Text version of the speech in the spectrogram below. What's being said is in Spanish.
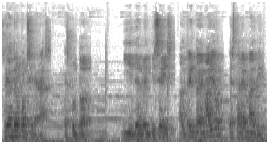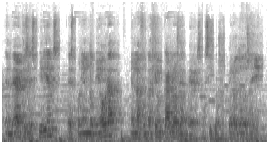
Soy Andreu Sirenas, escultor. Y del 26 al 30 de mayo estaré en Madrid, en The Artist Experience, exponiendo mi obra en la Fundación Carlos de Amberes. Así que os espero a todos allí.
